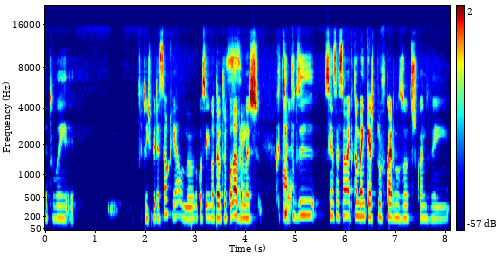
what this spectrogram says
a tua, a tua inspiração real? Não, não consigo encontrar outra palavra, Sim. mas que tipo Olha, de sensação é que também queres provocar nos outros quando vêm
